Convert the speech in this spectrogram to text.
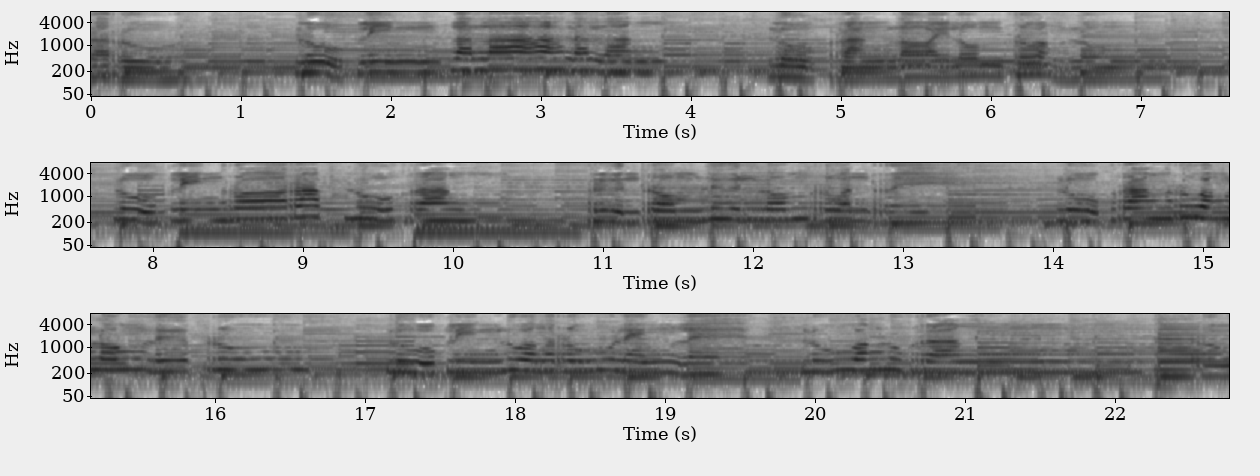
ระรัว ลูกลิงละลาละลัง ลูกรังลอยลมร่วงลง ลูกลิงรอรับลูกรัง รื่นรมลื่นล้มรวนเร ลูกรังร่วงลงลืบรู้ ลูกลิงล่วงรู้เล็งแหลล่วงลูกรัง รู้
